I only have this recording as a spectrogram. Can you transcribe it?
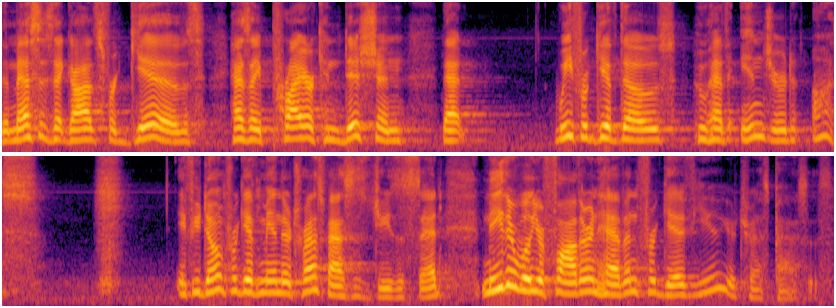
The message that God forgives has a prior condition that we forgive those who have injured us. If you don't forgive men their trespasses, Jesus said, neither will your Father in heaven forgive you your trespasses.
